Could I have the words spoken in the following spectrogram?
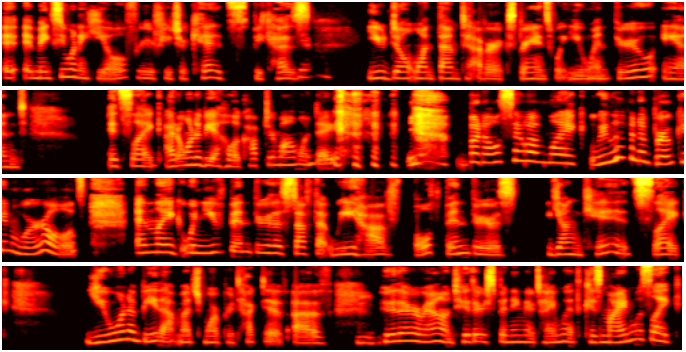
it, it makes you want to heal for your future kids because Yeah. You don't want them to ever experience what you went through and it's like i don't want to be a helicopter mom one day but also i'm like we live in a broken world and like when you've been through the stuff that we have both been through as young kids like you want to be that much more protective of Mhm. who they're around who they're spending their time with because mine was like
